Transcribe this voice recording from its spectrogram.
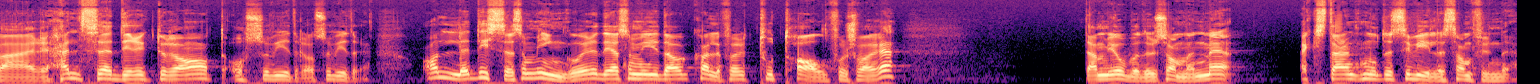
være helsedirektorat osv. osv. Alle disse som inngår i det som vi i dag kaller for totalforsvaret, dem jobber du sammen med eksternt mot det sivile samfunnet.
